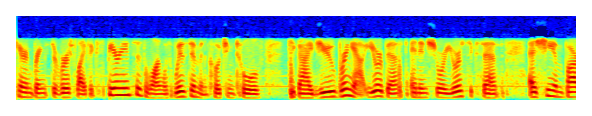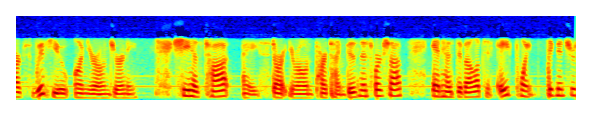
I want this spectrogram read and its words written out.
Karen brings diverse life experiences along with wisdom and coaching tools to guide you, bring out your best, and ensure your success as she embarks with you on your own journey. She has taught a start your own part-time business workshop and has developed an eight-point signature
